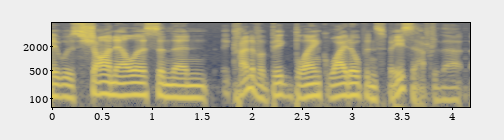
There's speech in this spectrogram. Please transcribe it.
it was Shaun Ellis, and then kind of a big blank, wide open space after that.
